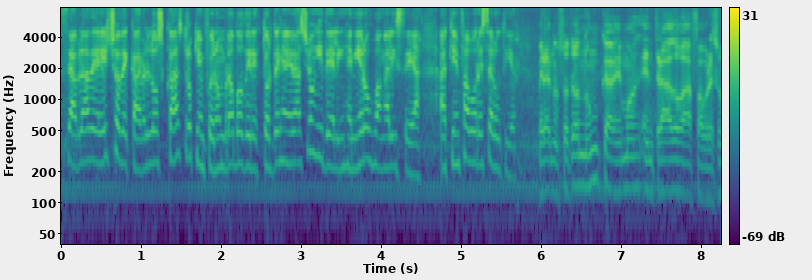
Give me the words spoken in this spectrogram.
Se habla de hecho de Carlos Castro, quien fue nombrado director de generación, y del ingeniero Juan Alicea. ¿A quién favorece Lautier? Mira, nosotros nunca hemos entrado a favorecer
